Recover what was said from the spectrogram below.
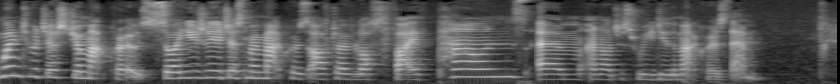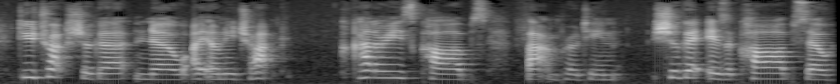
when to adjust your macros. So I usually adjust my macros after I've lost five pounds um, and I'll just redo the macros then. Do you track sugar? No, I only track calories, carbs, fat and protein. Sugar is a carb, so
